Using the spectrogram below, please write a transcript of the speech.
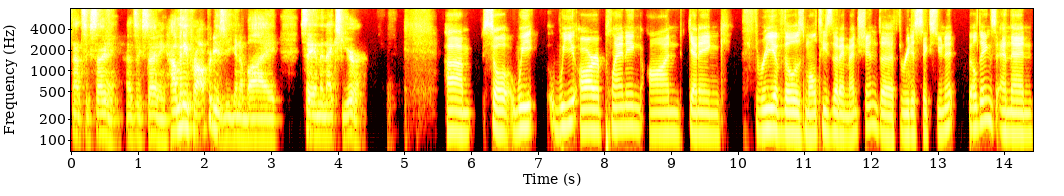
That's exciting. That's exciting. How many properties are you going to buy say in the next year? Um so we we are planning on getting three of those multis that i mentioned the three to six unit buildings and then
